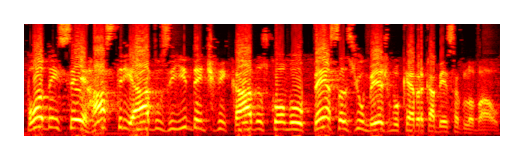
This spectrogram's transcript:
podem ser rastreados e identificados como peças de um mesmo quebra-cabeça global.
